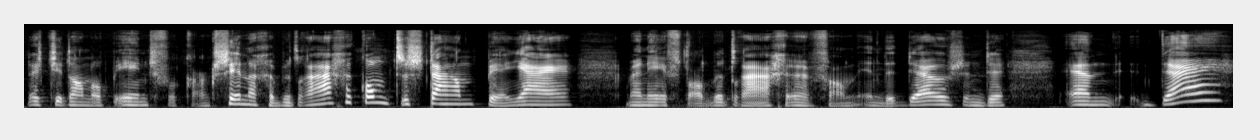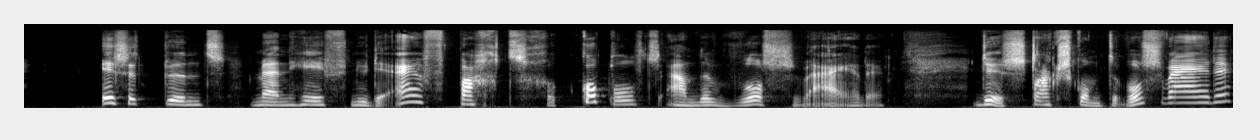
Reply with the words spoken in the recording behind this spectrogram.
dat je dan opeens voor krankzinnige bedragen komt te staan per jaar. Men heeft al bedragen van in de duizenden. En daar is het punt, men heeft nu de erfpacht gekoppeld aan de boswaarde. Dus straks komt de boswaarde.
